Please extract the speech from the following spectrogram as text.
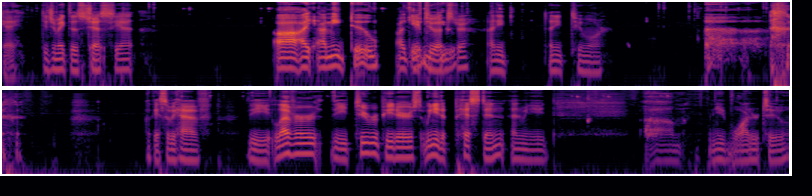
Okay. Did you make those chests yet? Uh, I I made two. I You gave have two you. extra. I need. I need two more. okay, so we have the lever, the two repeaters. We need a piston, and we need. Um, we need water too.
